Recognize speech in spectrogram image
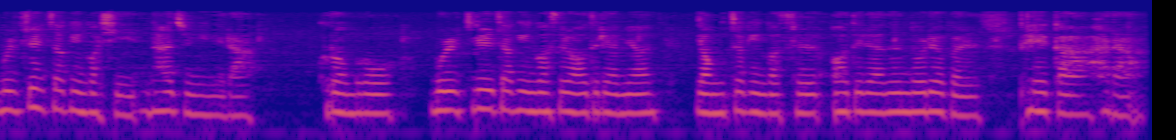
물질적인 것이 나중이니라. 그러므로 물질적인 것을 얻으려면 영적인 것을 얻으려는 노력을 배가 하라.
